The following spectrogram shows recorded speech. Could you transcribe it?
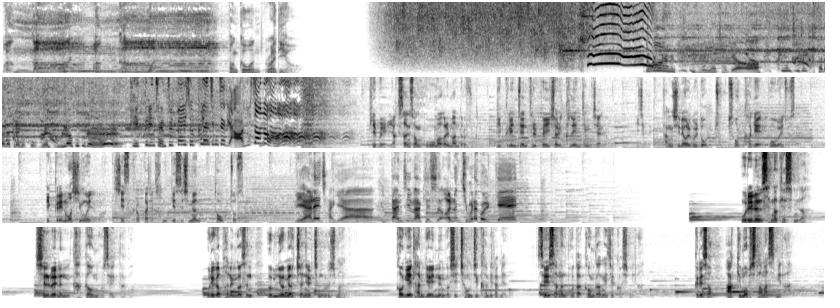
벙커원, 벙커원, 벙커원 라디오. 뭐야 자기야? 클렌징 젤 갖다 달라 그래놓고 왜 놀라고 그래? 빅그린 젠틀 페이셜 클렌징 젤이 아니잖아. 피부에 약산성 보호막을 만들어주는 빅그린 젠틀 페이셜 클렌징 젤로 이제 당신의 얼굴도 촉촉하게 보호해주세요. 빅그린 워싱 오일과 시스크럽까지 함께 쓰시면 더욱 좋습니다. 미안해 자기야. 딴지 마켓에서 얼른 주문하고 올게. 우리는 생각했습니다. 실외는 가까운 곳에 있다고. 우리가 파는 것은 음료 몇 잔일지 모르지만 거기에 담겨 있는 것이 정직함이라면 세상은 보다 건강해질 것입니다. 그래서 아낌없이 담았습니다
